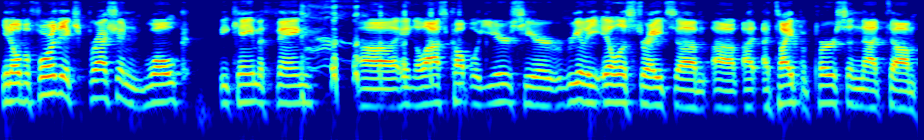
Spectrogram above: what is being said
you know before the expression woke became a thing uh, in the last couple of years here really illustrates um, a, a, type of person that um,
